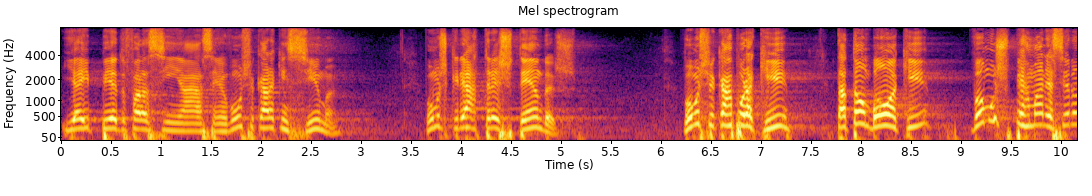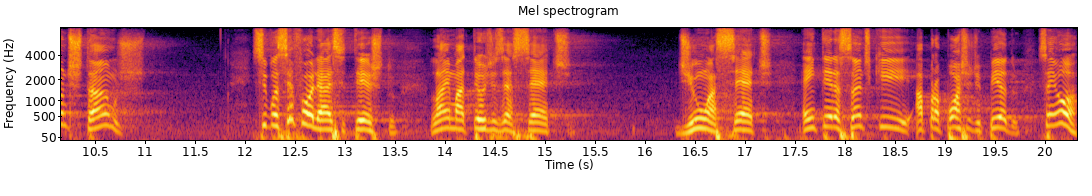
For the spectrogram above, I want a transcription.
e aí Pedro fala assim: Ah, Senhor, vamos ficar aqui em cima, vamos criar três tendas, vamos ficar por aqui, está tão bom aqui, vamos permanecer onde estamos. Se você for olhar esse texto, lá em Mateus 17, de 1 a 7, é interessante que a proposta de Pedro, Senhor,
